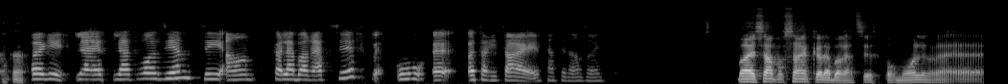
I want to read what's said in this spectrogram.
OK. La, troisième, c'est en collaboratif ou euh, autoritaire quand tu es dans un groupe? Ben, 100% collaboratif pour moi. Euh,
